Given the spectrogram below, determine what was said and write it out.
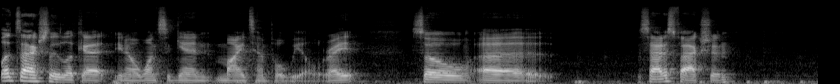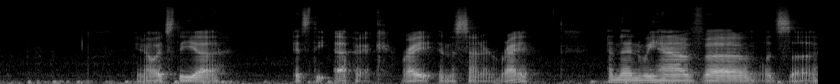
let's actually look at you know once again my temple wheel, right? So uh, satisfaction. You know, it's the uh, it's the epic, right, in the center, right? And then we have uh, let's uh,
